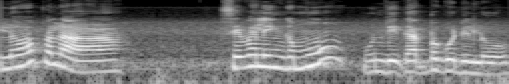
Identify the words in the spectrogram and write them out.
లోపల శివలింగము ఉంది గర్భగుడిలో.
